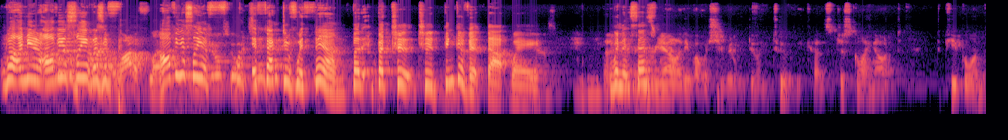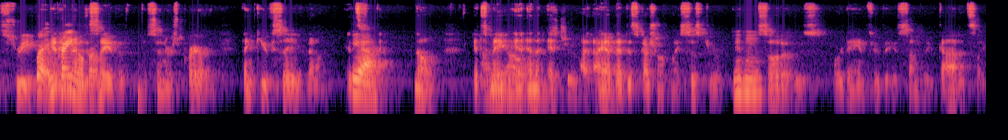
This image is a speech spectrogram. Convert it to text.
well I mean obviously it was a a lot of flesh. obviously if- Real short. effective with them, but but to to think of it that way. Yes. Mhm. But When in- it says- in reality, what was she really doing too? Because just going out to people in the street, Right, and and praying getting them over to 'em. say the, the sinner's prayer, and think you've saved them. It's, Yeah. No, it's I made, know, and, and it's it, true. I, I had that discussion with my sister in Mhm. Minnesota, who's ordained through the Assembly of God. It's like,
